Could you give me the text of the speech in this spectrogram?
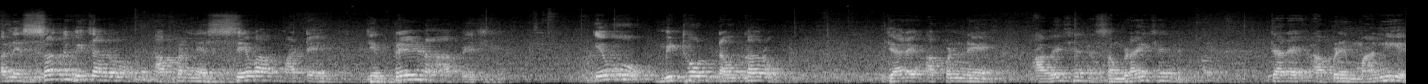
અને સદ વિચારો આપણને સેવા માટે જે પ્રેરણા આપે છે. એવો મીઠો ટવકારો જ્યારે આપણને આવે છે ને, સંભળાય છે ને, ત્યારે આપણે માનીએ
